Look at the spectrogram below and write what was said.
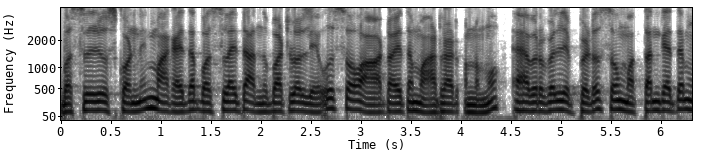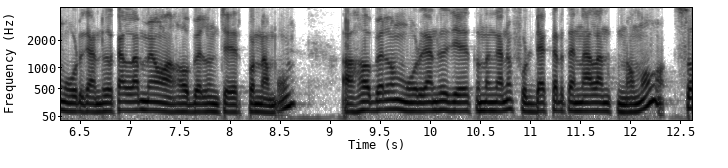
బస్సులు చూసుకోండి. మాకైతే బస్సులు అయితే అందుబాటులో లేవు. సో ఆటో అయితే మాట్లాడుకున్నాము. యాభై రూపాయలు చెప్పాడు. సో మొత్తానికి అయితే మూడు గంటల కల్లా మేము అహోబిలం చేరుకున్నాము. అహోబిలం మూడు గంటలు చేరుకున్నాం కానీ ఫుడ్ ఎక్కడ తినాలనుకున్నాము సో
